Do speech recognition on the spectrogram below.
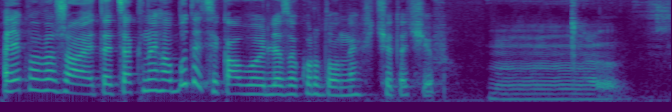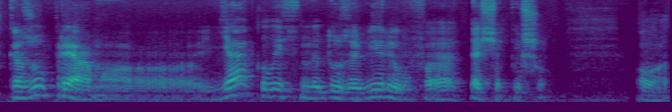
А як ви вважаєте, ця книга буде цікавою для закордонних читачів? Е, Скажу прямо, я колись не дуже вірив в те, що пишу. От,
